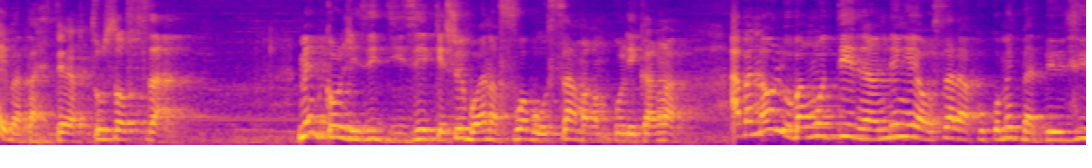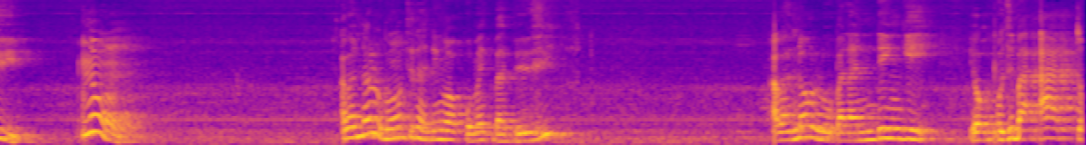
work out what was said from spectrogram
Eh bien, pasteur, tout sauf ça. Même quand Jésus disait que ce bois na foi bo sa maram ko le kanga. Abana oloba ngote na ndenge ya osala ko commettre ba bévue. Non. Abana oloba ngote na ndenge ya commettre ba bévue. Abana oloba na ndenge ya reposer ba acte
